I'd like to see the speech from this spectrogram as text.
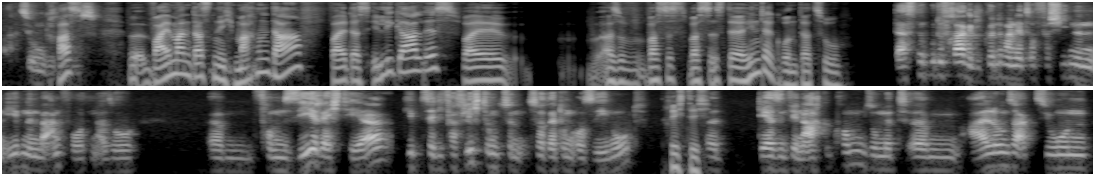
Aktion. Krass. Weil man das nicht machen darf, weil das illegal ist, weil also was ist was ist der Hintergrund dazu? Das ist eine gute Frage. Die könnte man jetzt auf verschiedenen Ebenen beantworten. Also ähm, vom Seerecht her gibt es ja die Verpflichtung zu, zur Rettung aus Seenot. Richtig. Äh, der sind wir nachgekommen. Somit ähm, all unsere Aktionen,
